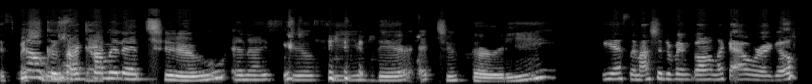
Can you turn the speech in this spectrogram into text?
Especially no, because I come in at 2 and I still see you there at 2.30. Yes, and I should have been gone like an hour ago.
